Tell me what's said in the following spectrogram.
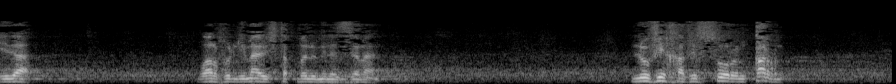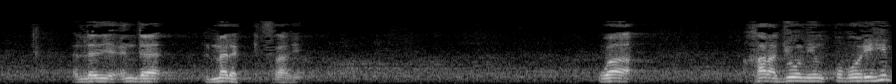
إذا ظرف لما يستقبل من الزمان. نفخ في الصور القرن الذي عند الملك إسرافيل وخرجوا من قبورهم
